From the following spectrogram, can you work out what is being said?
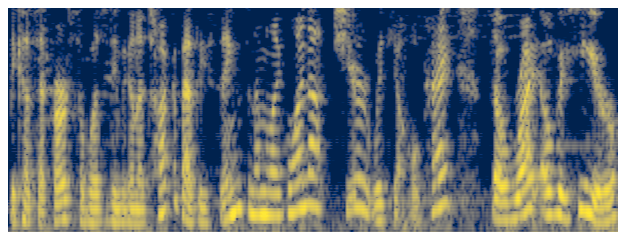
because at first I wasn't even going to talk about these things and I'm like, why not share it with y'all, okay? So right over here,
